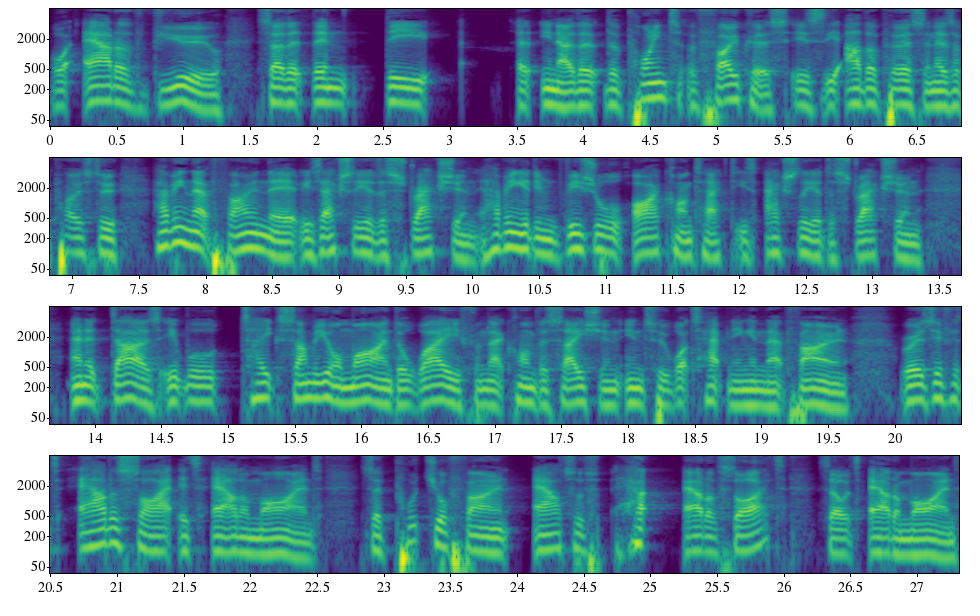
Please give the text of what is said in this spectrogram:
or out of view so that then the uh, you know the the point of focus is the other person as opposed to having that phone there is actually a distraction. Having it in visual eye contact is actually a distraction. And it does. It will take some of your mind away from that conversation into what's happening in that phone. Whereas if it's out of sight it's out of mind. So put your phone out of out of sight, so it's out of mind,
